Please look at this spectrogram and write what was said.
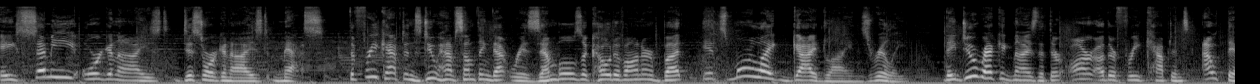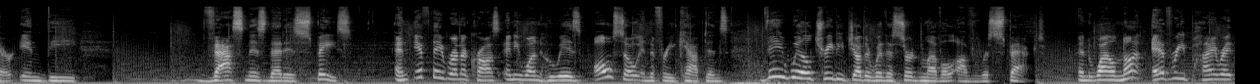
a semi-organized, disorganized mess. The free captains do have something that resembles a code of honor, but it's more like guidelines, really. They do recognize that there are other free captains out there in the vastness that is space. And if they run across anyone who is also in the free captains, they will treat each other with a certain level of respect. And while not every pirate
